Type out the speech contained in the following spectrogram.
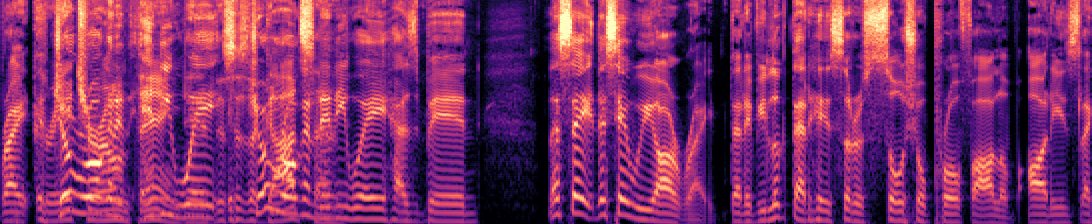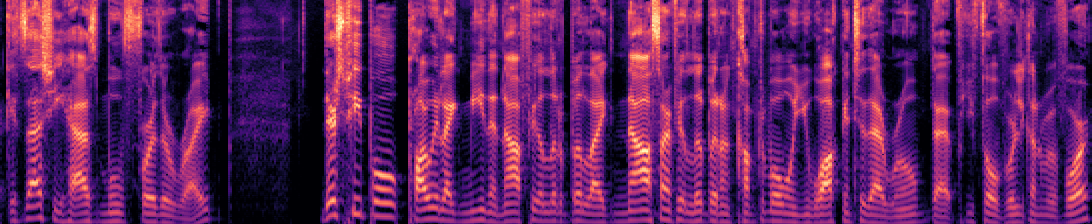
right? If Joe Rogan in thing, any way, if Joe Rogan in any way has been, let's say, let's say we are right that if you looked at his sort of social profile of audience, like it actually has moved further right there's people probably like me that now feel a little bit like now starting to feel a little bit uncomfortable when you walk into that room that you felt really comfortable before.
